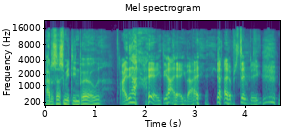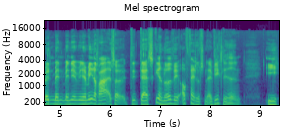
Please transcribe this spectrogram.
har du så smidt dine bøger ud? Nej, det har jeg ikke, det har jeg ikke, nej. Det har jeg bestemt ikke. Men, men, men jeg, mener bare, altså, det, der sker noget ved opfattelsen af virkeligheden i,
